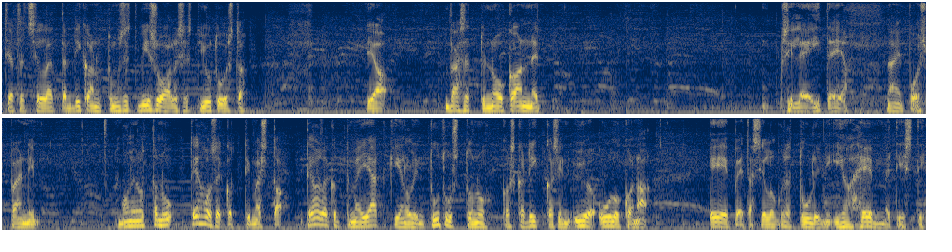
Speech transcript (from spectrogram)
tiedätkö, sillä, että digannut visuaalisista jutuista. Ja väsätty no kannet sille itse ja näin poispäin, niin Mä olin ottanut tehosekottimesta, tehosekottimen jätkiin olin tutustunut, koska dikkasin yö ulkona EPtä silloin, kun se tuli, niin ihan hemmetisti.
